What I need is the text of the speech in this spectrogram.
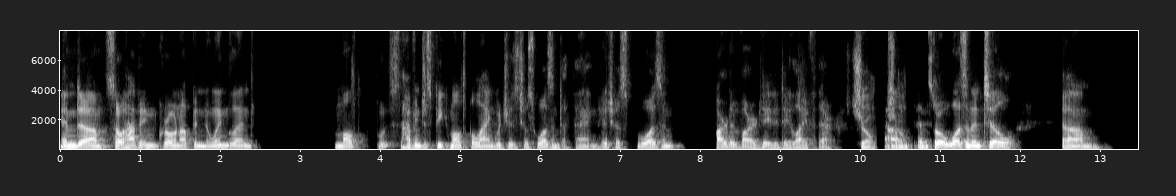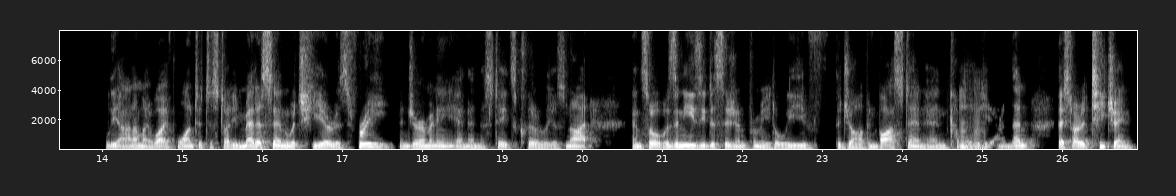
and um, so having grown up in New England, having to speak multiple languages just wasn't a thing. It just wasn't part of our day to day life there. Sure, um, sure. And so it wasn't until um, Liana, my wife, wanted to study medicine, which here is free in Germany and in the States clearly is not. And so it was an easy decision for me to leave the job in Boston and come mm-hmm. over here. And then I started teaching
